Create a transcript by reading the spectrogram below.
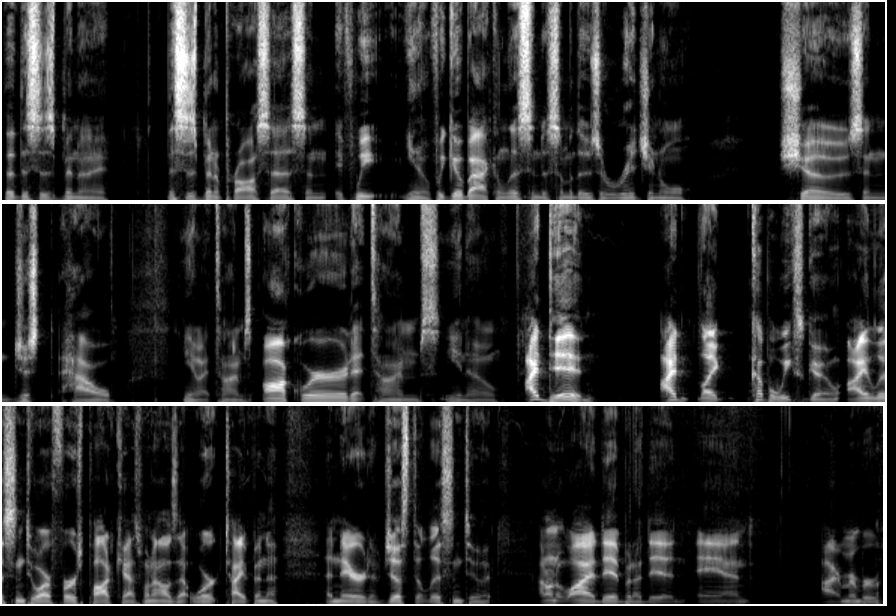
that this has been a this has been a process. And if we you know if we go back and listen to some of those original shows and just how you know at times awkward at times you know I did. I like a couple weeks ago. I listened to our first podcast when I was at work typing a, a narrative just to listen to it. I don't know why I did, but I did. And I remember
